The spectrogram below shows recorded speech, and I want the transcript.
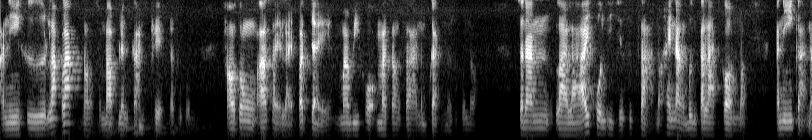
อันนี้คือลักๆเนาะสำหรับเรื่องการเทรดนะทุกคน เราต้องอาศัยหลายปัจจัยมาวิเคราะห์มาสังสรรค์นำกันเนาะทุกคนเนาะฉะนั้นหลายๆ คนที่จะศึกษาเนาะให้นั่งเบิ่งตลาดก่อนเนาะอันนี้ก็น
